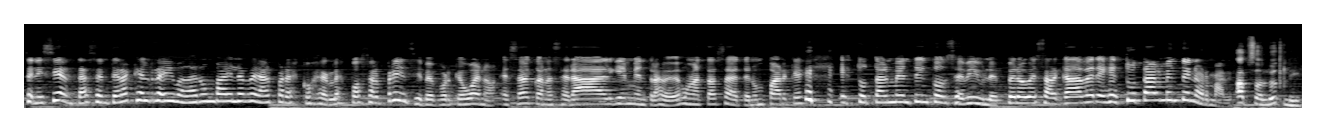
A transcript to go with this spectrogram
Cenicienta se entera que el rey va a dar un baile real para escoger la esposa al príncipe, porque bueno, eso de conocer a alguien mientras bebes una taza de té en un parque es totalmente inconcebible, pero besar cadáveres es totalmente normal. Absolutely.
